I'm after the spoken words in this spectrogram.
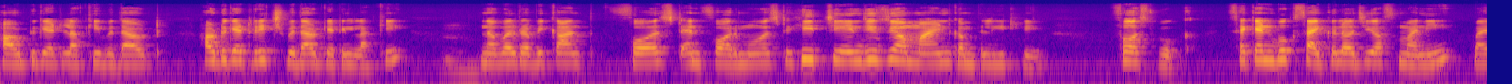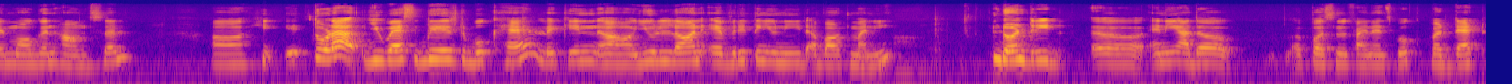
how to get lucky without how to get rich without getting lucky Naval Ravikant first and foremost he changes your mind completely first book second book psychology of money by Morgan Housel थोड़ा यू एस बेस्ड बुक है लेकिन you learn everything you need about money don't read any other personal finance book but that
